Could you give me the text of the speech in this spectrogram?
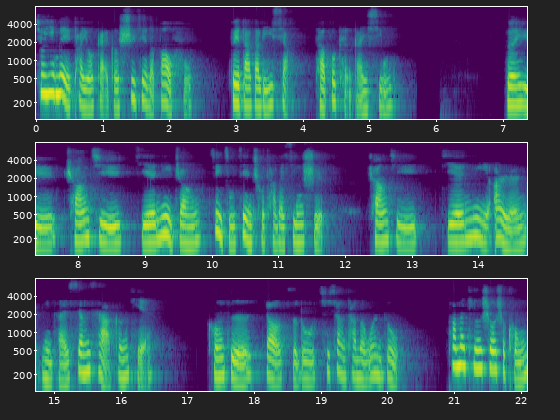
就因为他有改革世界的抱负，伟大的理想，他不肯甘心。《论语·长举桀逆章》最足见出他的心事。长举、桀逆二人隐在乡下耕田，孔子叫子路去向他们问路。他们听说是孔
